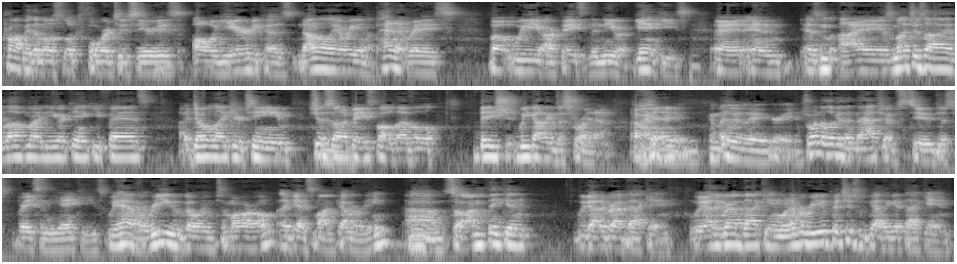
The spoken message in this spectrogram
probably the most looked forward to series all year because not only are we in a pennant race, but we are facing the New York Yankees. And, and as I, as much as I love my New York Yankee fans, I don't like your team. Just on a baseball level, they should. We got to destroy them. Okay. completely agreed. Just want to look at the matchups too, just facing the Yankees. We have Ryu going tomorrow against Montgomery, um, so I'm thinking we got to grab that game. We got to grab that game. Whenever Ryu pitches, we got to get that game.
